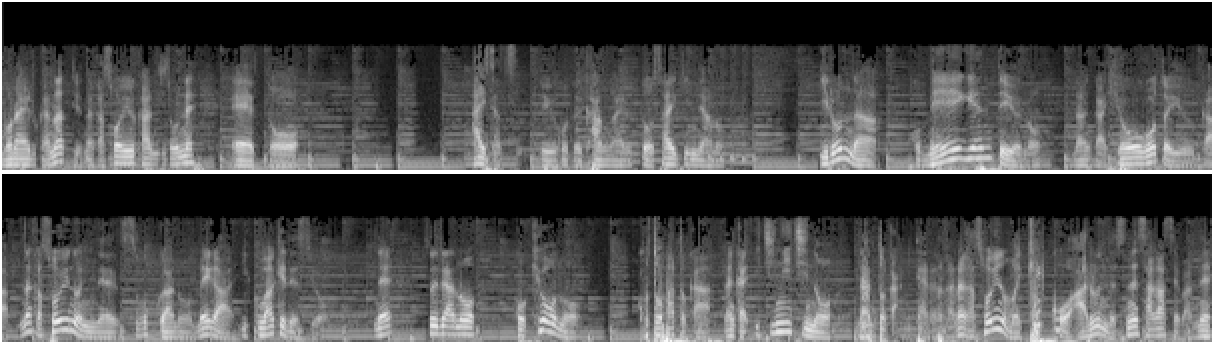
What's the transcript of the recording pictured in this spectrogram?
もらえるかなっていう、なんかそういう感じのね、えー、っと、挨拶っていうことで考えると、最近ね、あの、いろんな、こう、名言っていうの、なんか標語というか、なんかそういうのにね、すごくあの、目が行くわけですよ。ね。それであの、こう、今日の言葉とか、なんか一日のなんとかみたいなのが、なんかそういうのも結構あるんですね、探せばね。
